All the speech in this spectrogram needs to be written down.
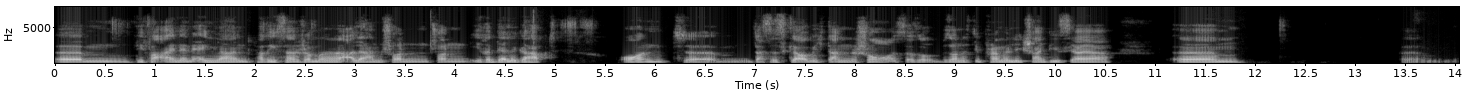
ähm, die Vereine in England, Paris Saint-Germain, alle haben schon, schon ihre Delle gehabt. Und ähm, das ist, glaube ich, dann eine Chance. Also besonders die Premier League scheint dieses Jahr ja ähm, ähm,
